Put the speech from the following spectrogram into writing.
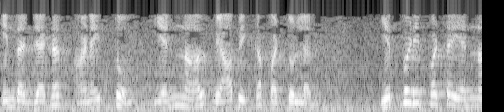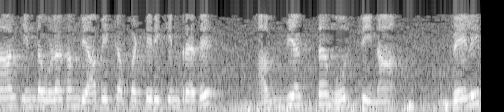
இந்த ஜெகத் அனைத்தும் என்னால் வியாபிக்கப்பட்டுள்ளது. எப்படிப்பட்ட என்னால் இந்த உலகம் வியாபிக்கப்பட்டிருக்கின்றது? அவ்வக்த மூர்த்தினா வெளி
